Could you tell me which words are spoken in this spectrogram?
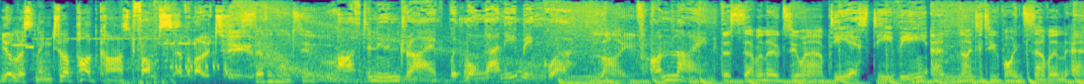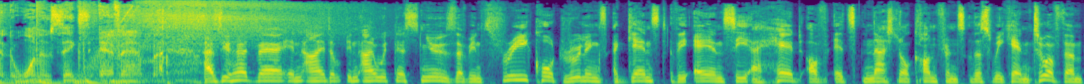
You're listening to a podcast from 702. 702. Afternoon Drive with Bongani Bingwa. Live. Online, The 702 app. DSTV, And 92.7 and 106 FM. As you heard there in, in Eyewitness News, there have been three court rulings against the ANC ahead of its national conference this weekend. Two of them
